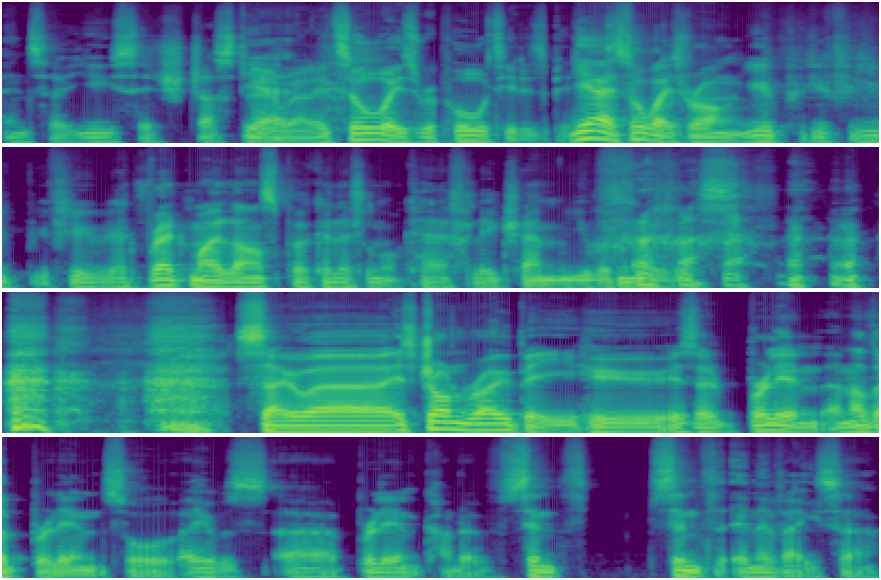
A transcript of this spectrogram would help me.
into usage just Yeah, well, it's always reported as being. Yeah, it's always wrong. You, if you if you had read my last book a little more carefully, Jem, you would know this. so uh, it's John Robie, who is a brilliant, another brilliant, or he was a brilliant kind of synth synth innovator.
